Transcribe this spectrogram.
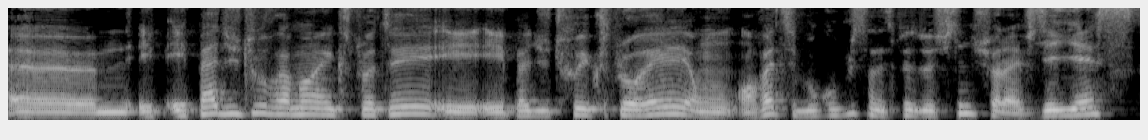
euh, est, pas du tout vraiment exploitée et, pas du tout explorée. En fait, c'est beaucoup plus un espèce de film sur la vieillesse.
